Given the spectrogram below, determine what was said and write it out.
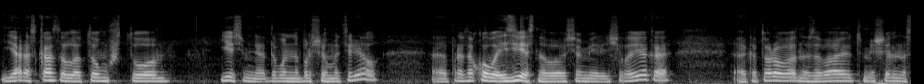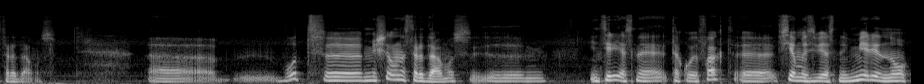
я рассказывал о том, что есть у меня довольно большой материал э, про такого известного во всем мире человека, э, которого называют Мишель Нострадамус. Э, вот э, Мишель Нострадамус... Э, интересный такой факт, э, всем известный в мире, но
